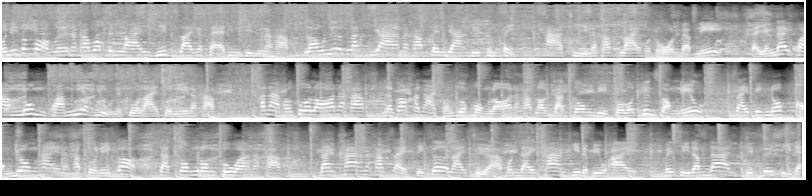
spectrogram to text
ตัวนี้ต้องบอกเลยนะครับว่าเป็นลายฮิตลายกระแสจริงๆนะครับ เราเลือกรัดยางนะครับเป็นยางดีเซนติก RT นะครับลายโหดๆแบบนี้ แต่ยังได้ความนุ่มความเงียบอยู่ในตัวลายตัวนี้นะครับขนาดของตัวล้อนะครับ แล้วก็ขนาดของตัวโป่งล้อนะครับ เราจัดทรงดีดตัวรถขึ้น 2 นิ้ว ใส่ปีกนกของโย่งให้นะครับ ตัวนี้ก็จัดทรงลงตัวนะครับ ด้านข้างนะครับ ใส่สติกเกอร์ลายเสือบนไดข้าง TWI เป็นสีดำด้านคลิปด้วยสีแด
